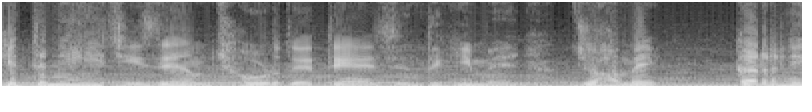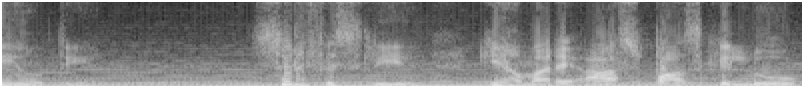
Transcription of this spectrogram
कितनी ही चीज़ें हम छोड़ देते हैं ज़िंदगी में जो हमें करनी होती हैं। सिर्फ़ इसलिए कि हमारे आसपास के लोग,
